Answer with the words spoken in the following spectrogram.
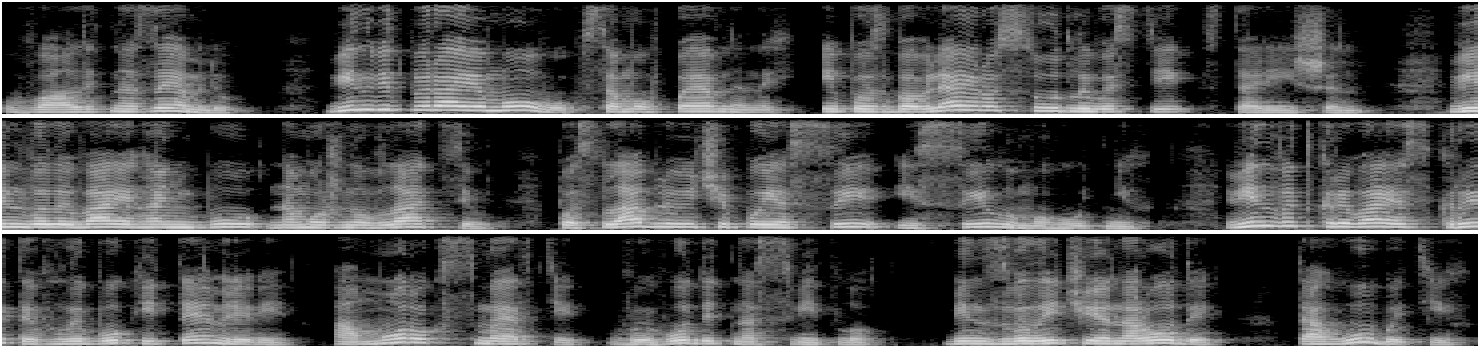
валить на землю. Він відбирає мову в самовпевнених і позбавляє розсудливості старішин. Він виливає ганьбу на можновладців, послаблюючи пояси і силу могутніх. Він відкриває скрите в глибокій темряві, а морок смерті виводить на світло. Він звеличує народи та губить їх,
